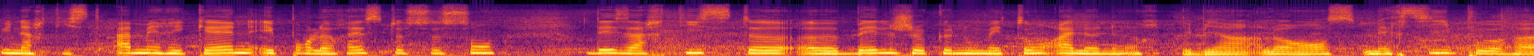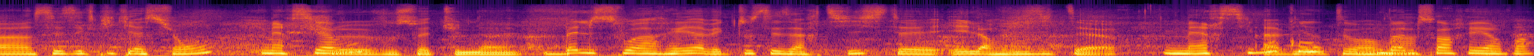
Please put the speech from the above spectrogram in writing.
une artiste américaine et pour le reste, ce sont des artistes euh, belges que nous mettons à l'honneur. Eh bien, Laurence, merci pour euh, ces explications. Merci Je à vous. Je vous souhaite une belle soirée avec tous ces artistes et, et leurs visiteurs. Merci beaucoup. À bientôt. Bonne soirée. Au revoir.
